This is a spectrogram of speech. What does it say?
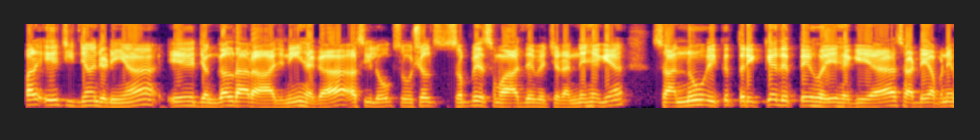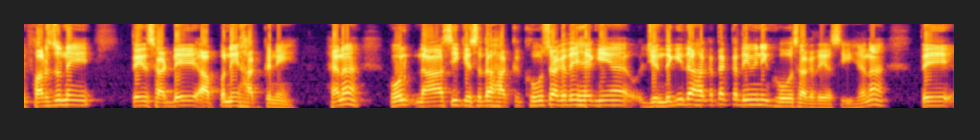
ਪਰ ਇਹ ਚੀਜ਼ਾਂ ਜਿਹੜੀਆਂ, ਇਹ ਜੰਗਲ ਦਾ ਰਾਜ ਨਹੀਂ ਹੈਗਾ। ਅਸੀਂ ਲੋਕ ਸੋਸ਼ਲ ਸਭ్య ਸਮਾਜ ਦੇ ਵਿੱਚ ਰਹਿੰਦੇ ਹੈਗੇ ਆ। ਸਾਨੂੰ ਇੱਕ ਤਰੀਕੇ ਦਿੱਤੇ ਹੋਏ ਹੈਗੇ ਆ। ਸਾਡੇ ਆਪਣੇ ਫਰਜ਼ ਨੇ ਤੇ ਸਾਡੇ ਆਪਣੇ ਹੱਕ ਨੇ, ਹੈਨਾ? ਹੁਣ ਨਾ ਅਸੀਂ ਕਿਸੇ ਦਾ ਹੱਕ ਖੋ ਸਕਦੇ ਹੈਗੇ ਆ। ਜ਼ਿੰਦਗੀ ਦਾ ਹੱਕ ਤਾਂ ਕਦੇ ਵੀ ਨਹੀਂ ਖੋ ਸਕਦੇ ਅਸੀਂ, ਹੈਨਾ? ਤੇ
